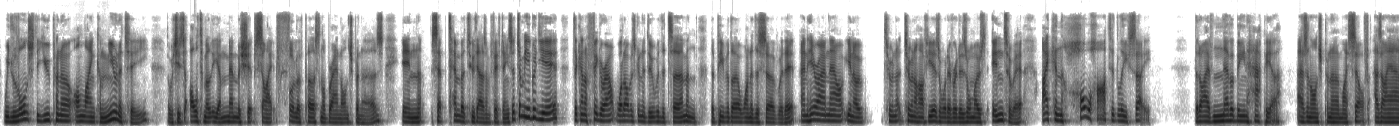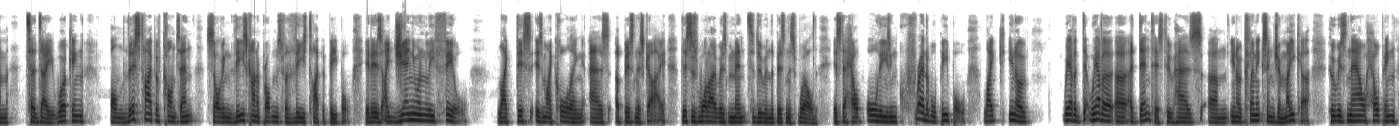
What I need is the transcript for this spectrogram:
We launched the Youpreneur online community, which is ultimately a membership site full of personal brand entrepreneurs in September 2015. So it took me a good year to kind of figure out what I was going to do with the term and the people that I wanted to serve with it. And here I am now, you know, two and two and a half years or whatever it is, almost into it. I can wholeheartedly say that I have never been happier as an entrepreneur myself as I am today, working on this type of content, solving these kind of problems for these type of people. It is, I genuinely feel like this is my calling as a business guy. This is what I was meant to do in the business world is to help all these incredible people. Like, you know, we have a we have a a, a dentist who has um, you know clinics in Jamaica who is now helping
